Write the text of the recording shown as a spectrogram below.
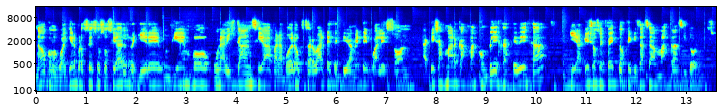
¿no? Como cualquier proceso social requiere un tiempo, una distancia para poder observar efectivamente cuáles son aquellas marcas más complejas que deja y aquellos efectos que quizás sean más transitorios.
